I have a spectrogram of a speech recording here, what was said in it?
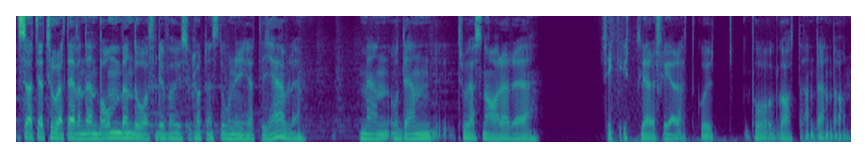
så att jag tror att även den bomben då, för det var ju såklart en stor nyhet i Gävle, men, och den tror jag snarare fick ytterligare fler att gå ut på gatan den dagen.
